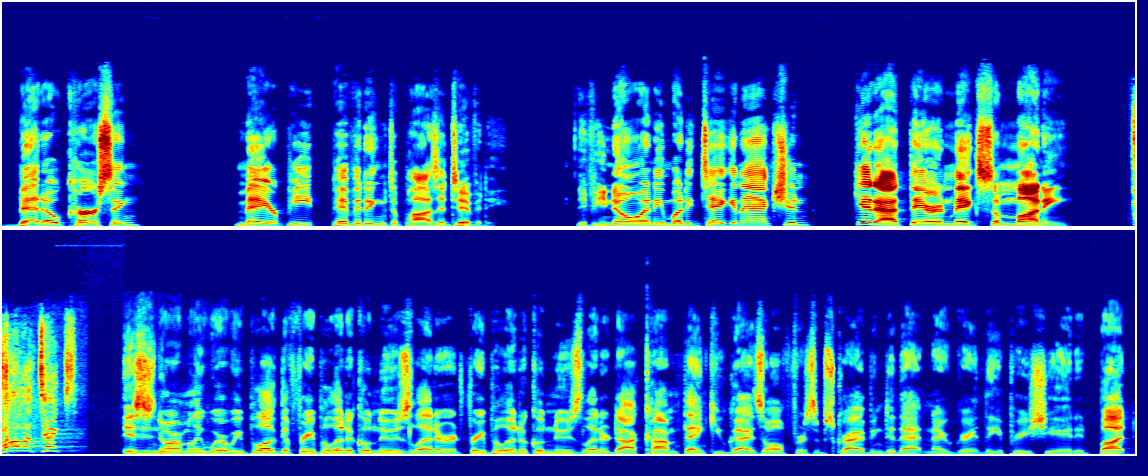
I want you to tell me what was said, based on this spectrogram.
Beto cursing, Mayor Pete pivoting to positivity. If you know anybody taking action, get out there and make some money. Politics. This is normally where we plug the free political newsletter at freepoliticalnewsletter.com. Thank you guys all for subscribing to that, and I greatly appreciate it. But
